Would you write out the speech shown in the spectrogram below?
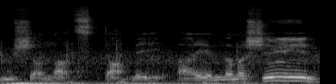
You shall not stop me. I am the machine.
